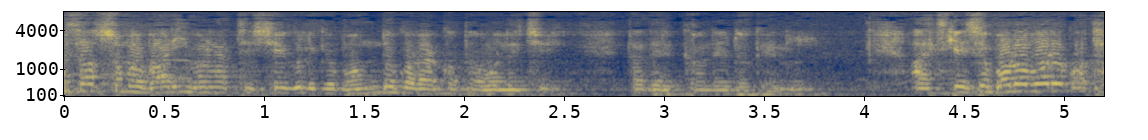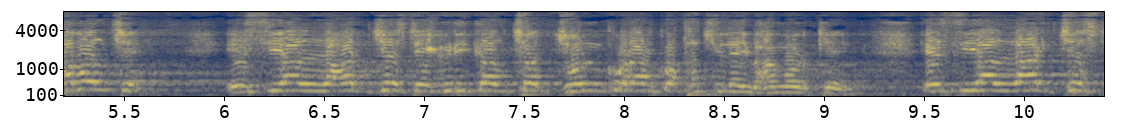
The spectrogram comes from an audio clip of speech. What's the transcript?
আসার সময় বাড়ি বানাচ্ছে, সেগুলোকে বন্ধ করার কথা বলেছে, তাদের কানে ঢোকেনি। আজকে এসে বড় বড় কথা বলছে এশিয়ার লার্জেস্ট এগ্রিকালচার জোন করার কথা ছিল এই ভাঙরকে। এশিয়ার লার্জেস্ট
